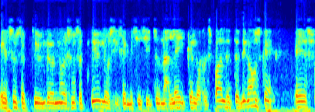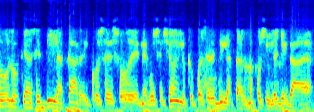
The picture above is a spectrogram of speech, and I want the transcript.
es susceptible o no es susceptible, o si se necesita una ley que lo respalde. Entonces, digamos que eso lo que hace es dilatar el proceso de negociación y lo que puede hacer es dilatar una posible llegada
